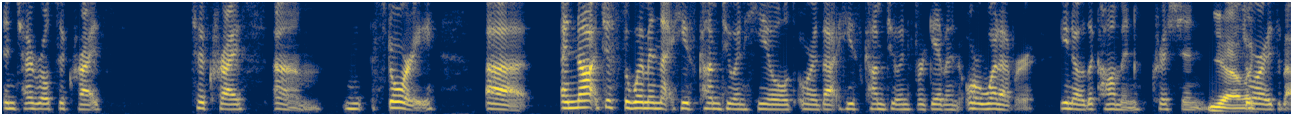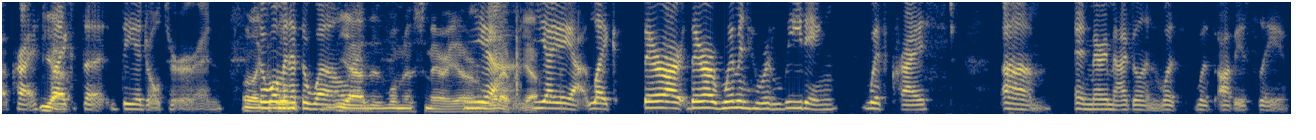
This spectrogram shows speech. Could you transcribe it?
integral to Christ's to Christ's um story. Uh and not just the women that he's come to and healed or that he's come to and forgiven or whatever you know the common christian Yeah, like- stories about christ yeah. like the the adulterer and like the woman wom- at the well Yeah, and- the woman of Samaria or yeah, whatever. Yeah. yeah, yeah, yeah. Like there are there are women who are leading with Christ, um, and Mary Magdalene was was obviously,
